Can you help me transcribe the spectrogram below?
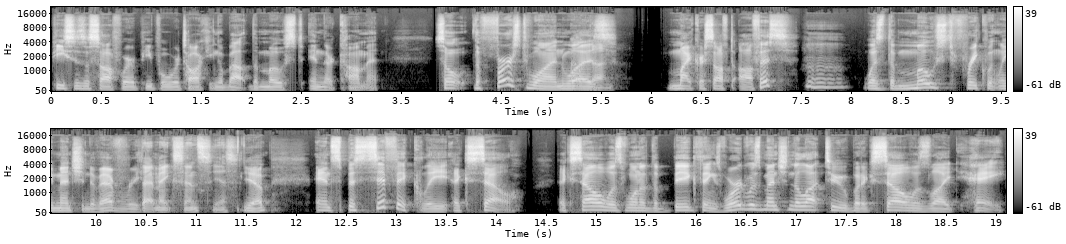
pieces of software people were talking about the most in their comment. So the first one was Microsoft Office mm-hmm. was the most frequently mentioned of everything. That makes sense. Yes. Yep. And specifically Excel. Excel was one of the big things. Word was mentioned a lot too, but Excel was like, hey,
